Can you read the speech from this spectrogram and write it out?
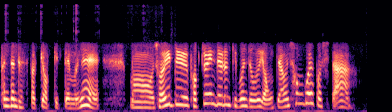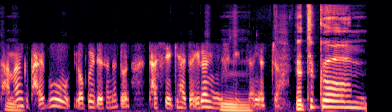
판단될 수밖에 없기 때문에 뭐 저희들 법조인들은 기본적으로 영장을 청구할 것이다. 다만 음. 그 발부 여부에 대해서는 또 다시 얘기하자 이런 음. 입장이었죠. 그 특검이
